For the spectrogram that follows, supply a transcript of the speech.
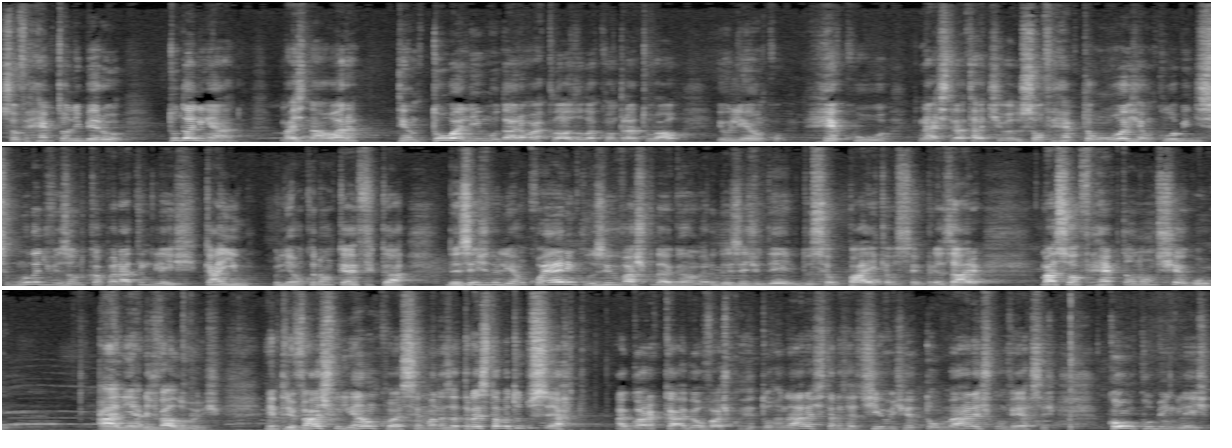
Southampton liberou, tudo alinhado. Mas na hora tentou ali mudar uma cláusula contratual e o Lianco recuou nas tratativas. O Southampton hoje é um clube de segunda divisão do campeonato inglês. Caiu. O Lianco não quer ficar. O desejo do Lianco era inclusive o Vasco da Gama, era o desejo dele, do seu pai, que é o seu empresário, mas o Southampton não chegou a alinhar os valores. Entre Vasco e Lianco, há semanas atrás estava tudo certo. Agora cabe ao Vasco retornar às tratativas, retomar as conversas com o clube inglês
